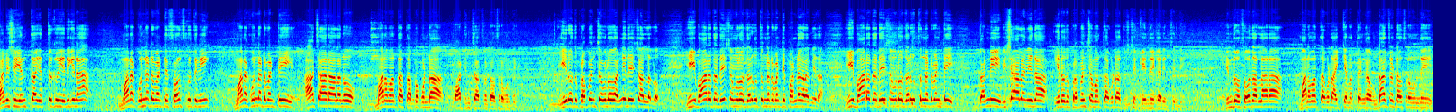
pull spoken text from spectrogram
మనిషి ఎంత ఎత్తుకు ఎదిగినా మనకున్నటువంటి సంస్కృతిని మనకున్నటువంటి ఆచారాలను మనమంతా తప్పకుండా పాటించాల్సిన అవసరం ఉంది. ఈరోజు ప్రపంచంలో అన్ని దేశాలలో ఈ భారతదేశంలో జరుగుతున్నటువంటి పండగల మీద ఈ భారతదేశంలో జరుగుతున్నటువంటి కొన్ని విషయాల మీద ఈరోజు ప్రపంచమంతా కూడా దృష్టి కేంద్రీకరించింది. హిందూ సోదరులారా మనమంతా కూడా ఐక్యమత్యంగా ఉండాల్సిన అవసరం ఉంది.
